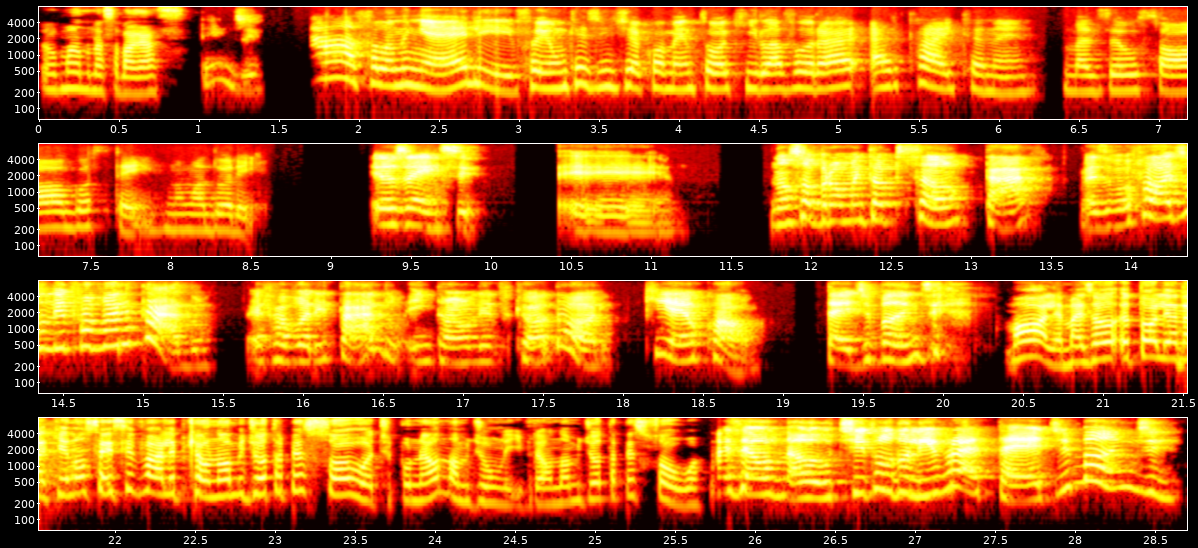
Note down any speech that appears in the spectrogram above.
eu mando nessa bagaça. Entendi. Ah, falando em L, foi um que a gente já comentou aqui, Lavoura Ar- Arcaica, né? Mas eu só gostei, não adorei. Eu, gente, é, não sobrou muita opção, tá? Mas eu vou falar de um livro favoritado. É favoritado, então é um livro que eu adoro. Que é o qual? Ted Bundy. Olha, mas eu, eu tô olhando aqui, não sei se vale, porque é o nome de outra pessoa. Tipo, não é o nome de um livro, é o nome de outra pessoa. Mas é o, o título do livro é Ted Bundy.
